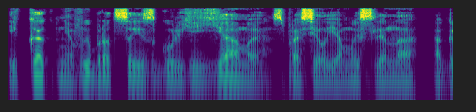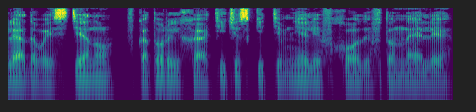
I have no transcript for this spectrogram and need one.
«И как мне выбраться из гульей ямы?» — спросил я мысленно, оглядывая стену, в которой хаотически темнели входы в туннели.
